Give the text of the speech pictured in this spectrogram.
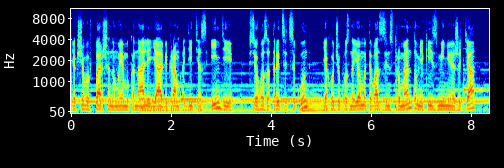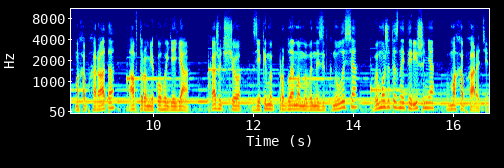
Якщо ви вперше на моєму каналі, я Вікрам Адітя з Індії. Всього за 30 секунд я хочу познайомити вас з інструментом, який змінює життя Махабхарата, автором якого є я. Кажуть, що з якими проблемами ви не зіткнулися, ви можете знайти рішення в Махабхараті.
